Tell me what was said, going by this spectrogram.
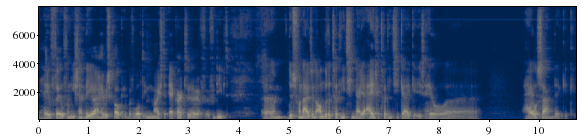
Ja. Heel veel van die zijn leraren hebben zich ook bijvoorbeeld in Meister Eckhart verdiept. Um, dus vanuit een andere traditie naar je eigen traditie kijken is heel heilzaam, denk ik.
